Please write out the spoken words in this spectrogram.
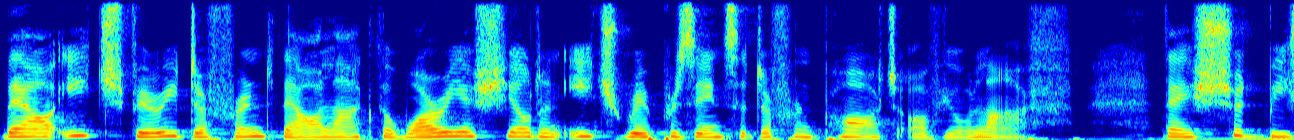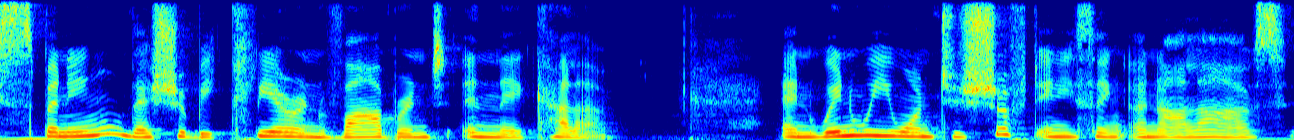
They are each very different. They are like the warrior shield, and each represents a different part of your life. They should be spinning, they should be clear and vibrant in their color. And when we want to shift anything in our lives,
